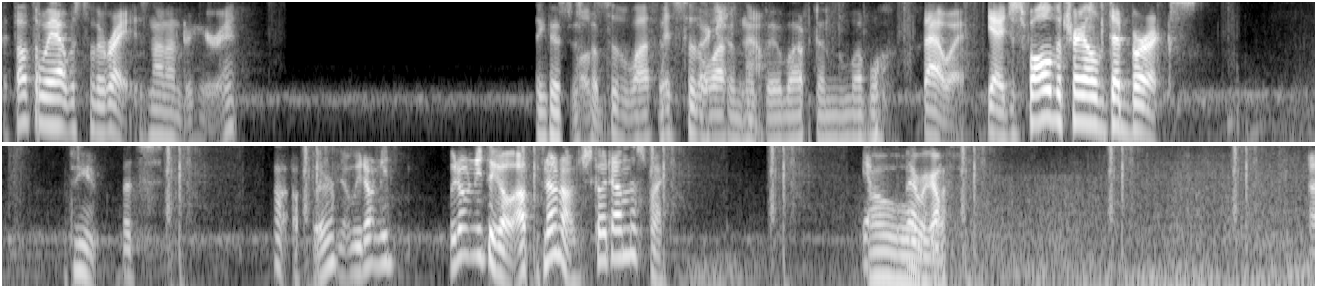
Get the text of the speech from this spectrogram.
I thought the way out was to the right. It's not under here, right? Think that's just Well, to the left. the It's to the left now. that they left in the level. That way. Yeah, just follow the trail of dead Burricks. I think it's That's not up there. no, we don't need we don't need to go up. No, no, just go down this way. Yeah, oh, there we go. I. Uh,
